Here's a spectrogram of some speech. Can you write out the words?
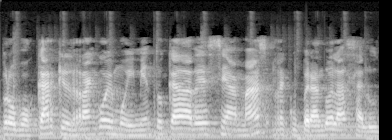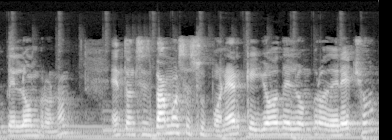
provocar que el rango de movimiento cada vez sea más, recuperando la salud del hombro, ¿no? Entonces vamos a suponer que yo del hombro derecho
